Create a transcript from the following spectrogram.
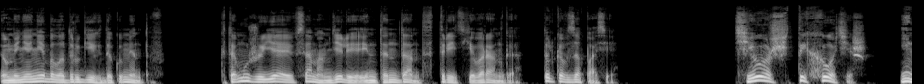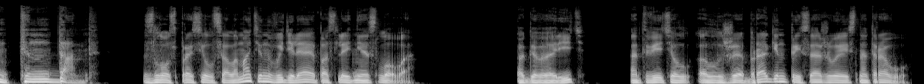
У меня не было других документов. К тому же я и в самом деле интендант третьего ранга, только в запасе. «Чего ж ты хочешь, интендант?» Зло спросил Соломатин, выделяя последнее слово. «Поговорить?» — ответил лже-Брагин, присаживаясь на траву.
